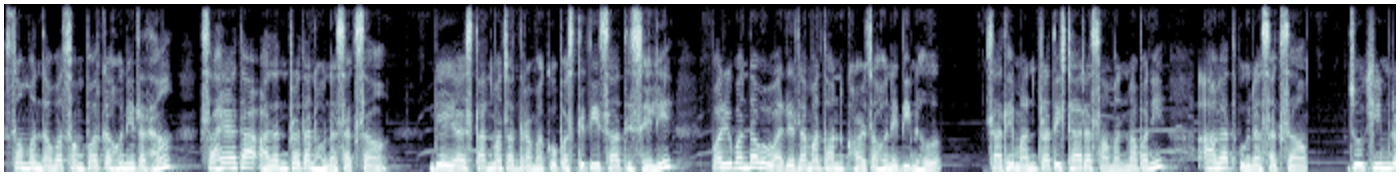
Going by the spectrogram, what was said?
सम्बन्ध वा सम्पर्क हुने तथा सहायता आदान प्रदान हुन सक्छ। व्यय स्थानमा चन्द्रमाको उपस्थिति छ त्यसैले परिबन्ध वा बाध्यतामा धन खर्च हुने दिन हो। साथै मान प्रतिष्ठा र सम्मानमा पनि आघात पुग्न सक्छ। जोखिम र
